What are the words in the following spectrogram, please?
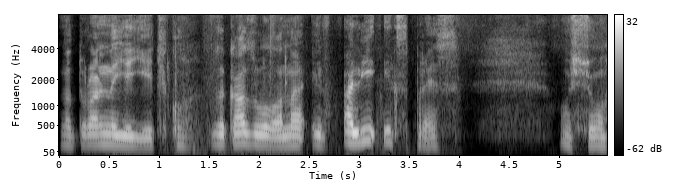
натуральне яєчко. Заказувала на AliExpress. О.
